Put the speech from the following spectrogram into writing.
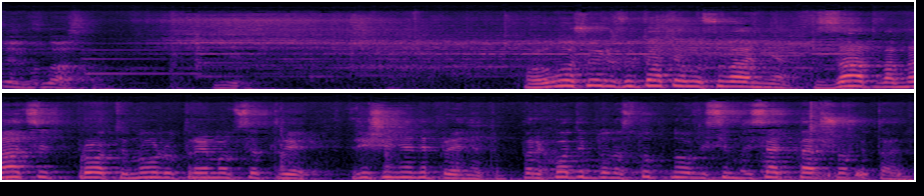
Один, будь ласка. Є. Оголошую результати голосування. За 12, проти 0, утримався 3. Рішення не прийнято. Переходимо до наступного 81 питання.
